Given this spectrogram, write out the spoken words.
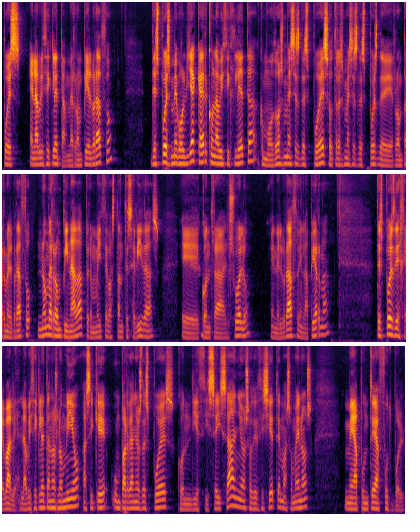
pues en la bicicleta me rompí el brazo. Después me volví a caer con la bicicleta como dos meses después o tres meses después de romperme el brazo. No me rompí nada, pero me hice bastantes heridas eh, contra el suelo en el brazo y en la pierna. Después dije, vale, la bicicleta no es lo mío, así que un par de años después, con 16 años o 17 más o menos, me apunté a fútbol.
